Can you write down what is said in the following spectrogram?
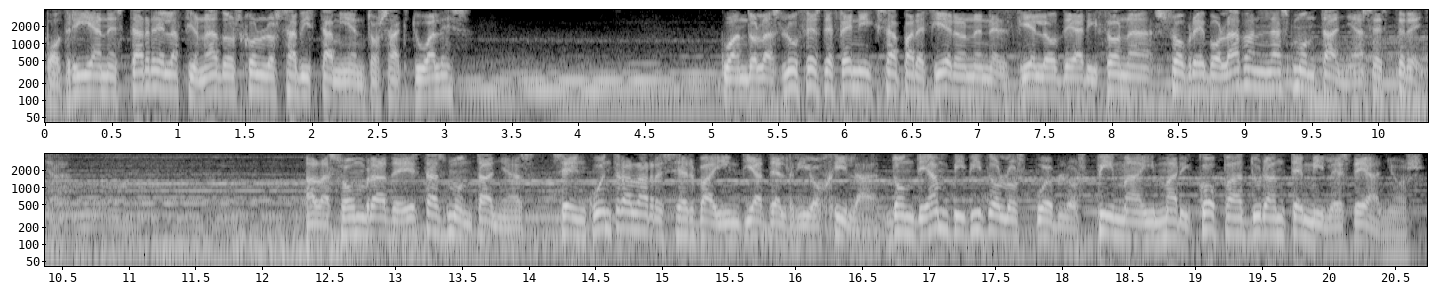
¿podrían estar relacionados con los avistamientos actuales? Cuando las luces de Fénix aparecieron en el cielo de Arizona, sobrevolaban las montañas estrella. A la sombra de estas montañas se encuentra la reserva india del río Gila, donde han vivido los pueblos Pima y Maricopa durante miles de años.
